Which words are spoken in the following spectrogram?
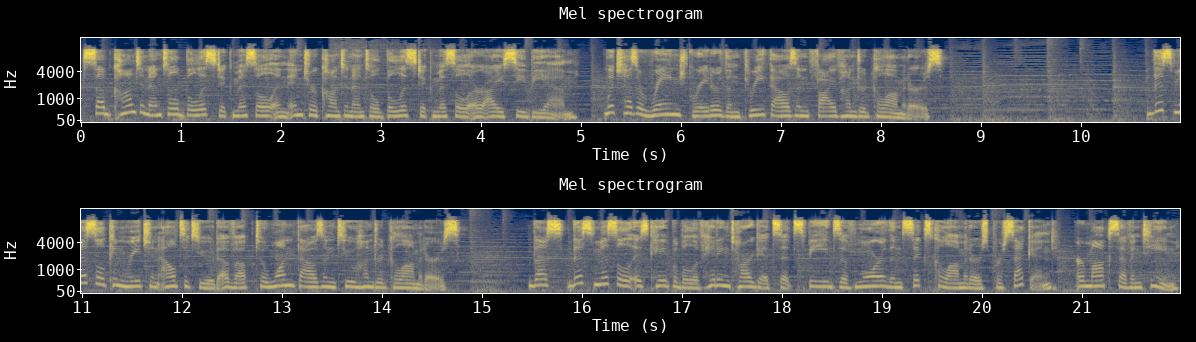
Subcontinental ballistic missile and intercontinental ballistic missile or ICBM, which has a range greater than 3,500 kilometers. This missile can reach an altitude of up to 1,200 kilometers. Thus, this missile is capable of hitting targets at speeds of more than 6 kilometers per second, or Mach 17.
